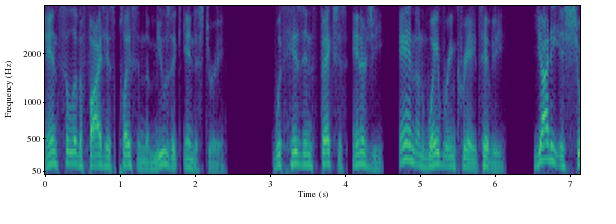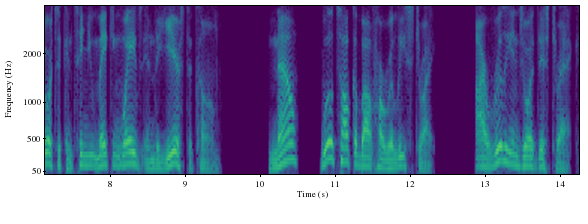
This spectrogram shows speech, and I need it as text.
and solidified his place in the music industry. With his infectious energy and unwavering creativity, Yachty is sure to continue making waves in the years to come. Now, we'll talk about her release strike. I really enjoyed this track.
